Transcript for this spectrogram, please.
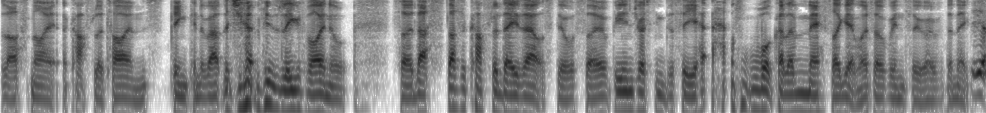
last night a couple of times thinking about the Champions League final. So that's that's a couple of days out still. So it'll be interesting to see what kind of mess I get myself into over the next Yeah.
